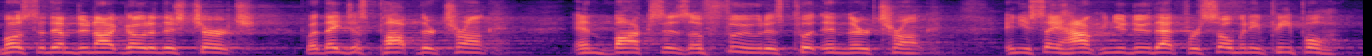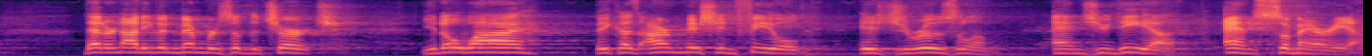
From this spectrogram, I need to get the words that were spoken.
Most of them do not go to this church, but they just pop their trunk and boxes of food is put in their trunk. And you say, How can you do that for so many people that are not even members of the church? You know why? Because our mission field is Jerusalem and Judea and Samaria.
